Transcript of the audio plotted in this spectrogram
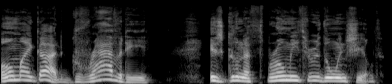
oh my God, gravity is going to throw me through the windshield.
